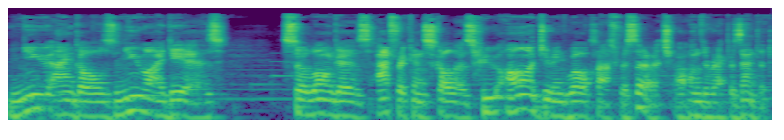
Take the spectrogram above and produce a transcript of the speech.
new angles, new ideas, so long as African scholars who are doing world class research are underrepresented.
